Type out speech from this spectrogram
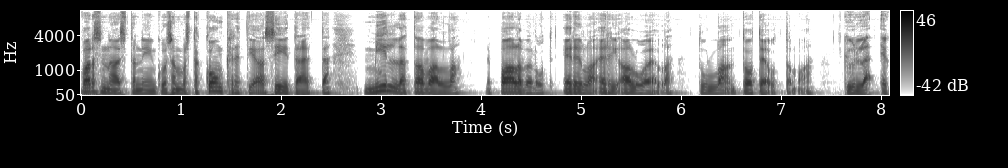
varsinaista niin kuin semmoista konkretiaa siitä, että millä tavalla ne palvelut eri, eri alueilla tullaan toteuttamaan. Kyllä, ja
